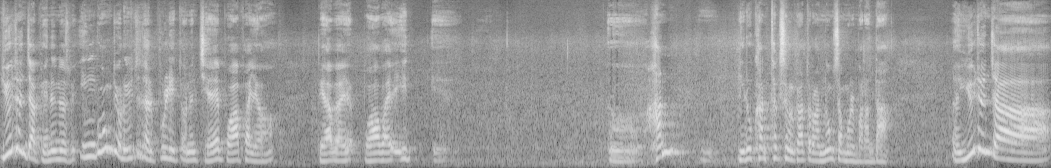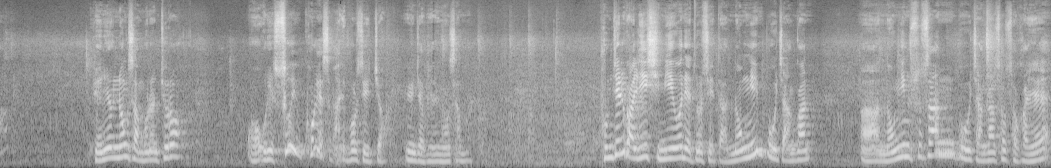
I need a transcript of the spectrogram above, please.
유전자 변형 요소, 인공적으로 유전자를 분리 또는 재보합하여 배합하여 보합하여 이, 예, 어, 한 이룩한 특성을 갖도록 한 농산물을 말한다. 어, 유전자 변형 농산물은 주로 어, 우리 수입콩에서 많이 볼 수 있죠. 유전자 변형 농산물. 품질관리심의위원회에 둘 수 있다. 농림부 장관, 어, 농림수산부 장관 소속하에 에,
